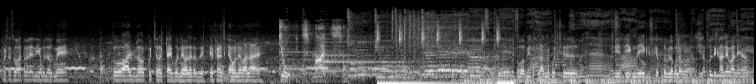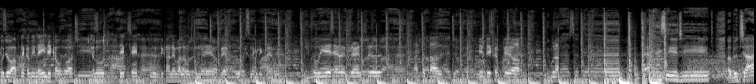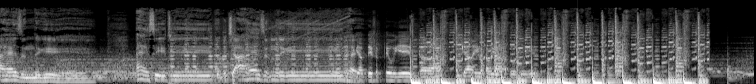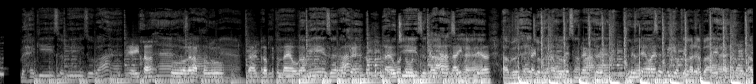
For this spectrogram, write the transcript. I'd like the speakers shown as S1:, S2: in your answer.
S1: स्वागत है मेरे न्यू ब्लॉग में। तो आज ब्लॉग कुछ अलग टाइप होने वाला है तो देखते हैं फ्रेंड्स क्या होने वाला है।
S2: Son.
S1: तो अभी तो फ़िलहाल मैं कुछ चीज़ देख रही है किसके ऊपर ब्लॉग बनाऊँगा मतलब कुछ दिखाने वाले हैं आपको जो आपने कभी नहीं देखा होगा। चलो देखते हैं कुछ दिखाने वाला हूँ तो मैं यहाँ पे आपको दिखाने के लिए आया हूँ। तो ये है फ्रेंड्स अस्पताल। ये देख सकते हो आप। पूरा।
S3: ऐसी जीत अब चाहे ज़िंदगी। ऐसी जीत अब चाहे ज़िंदगी।
S1: आप देख सकते हो ये इसका
S3: बहकी सभी है
S1: यही था। तो अगर आप लोगों को शायद ब्लॉग पसंद आया होगा तो ब्लॉग पसंद आया होगा तो लाइक शेयर
S3: अब है जो है वो समा है।
S1: मिलते हैं हमारे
